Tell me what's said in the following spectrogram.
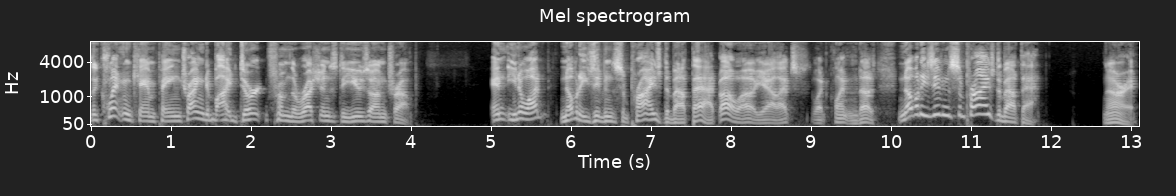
the Clinton campaign trying to buy dirt from the Russians to use on Trump. And you know what? Nobody's even surprised about that. Oh, oh yeah, that's what Clinton does. Nobody's even surprised about that. All right.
